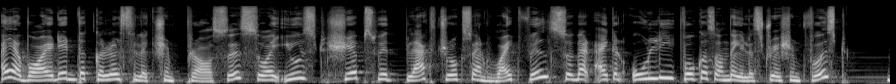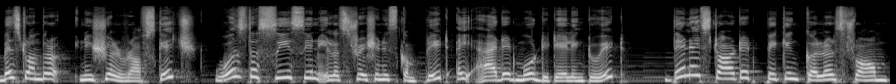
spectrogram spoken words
I avoided the color selection process so I used shapes with black strokes and white fills so that I can only focus on the illustration first based on the initial rough sketch. Once the sea scene illustration is complete, I added more detailing to it. Then I started picking colors from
